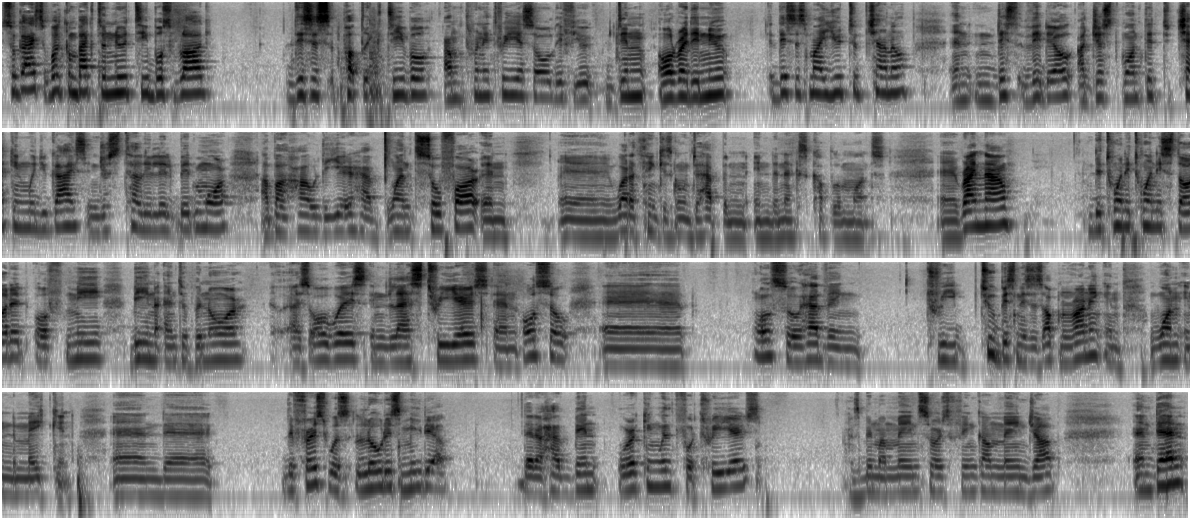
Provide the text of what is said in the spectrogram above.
So guys, welcome back to new Tibor's vlog. This is Patrik Tibor. I'm 23 years old. If you didn't already knew, this is my YouTube channel. And in this video, I just wanted to check in with you guys and just tell you a little bit more about how the year have went so far and uh, what I think is going to happen in the next couple of months. Uh, right now, the 2020 started of me being an entrepreneur as always in the last three years and also uh, also having three two businesses up and running and one in the making. And uh, the first was Lotus Media that I have been working with for three years. It's been my main source of income main job. And then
